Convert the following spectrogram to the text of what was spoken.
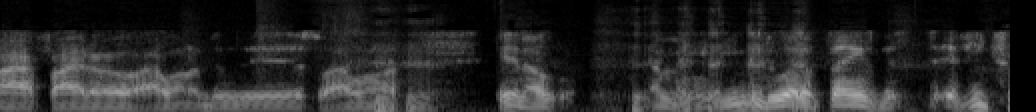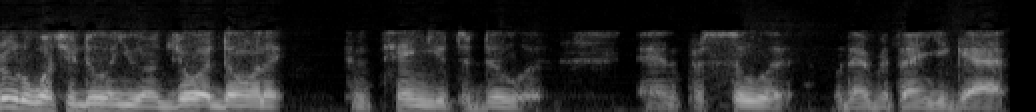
firefighter, or I want to do this, or I want to, you know. I mean, you can do other things, but if you're true to what you're doing, you enjoy doing it. Continue to do it and pursue it with everything you got.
